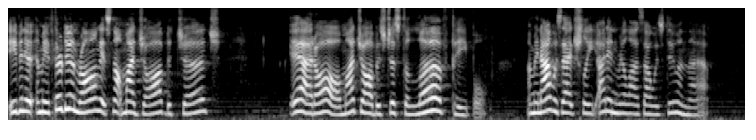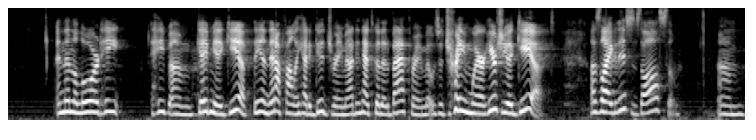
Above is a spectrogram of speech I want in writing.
Even if, I mean, if they're doing wrong, it's not my job to judge. Yeah, at all. My job is just to love people. I mean, I was actually, I didn't realize I was doing that. And then the Lord, He, he um, gave me a gift then. Then I finally had a good dream. I didn't have to go to the bathroom. It was a dream where here's you a gift. I was like, this is awesome. Um,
